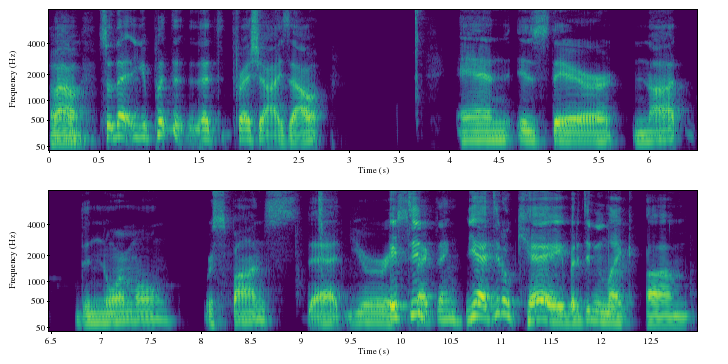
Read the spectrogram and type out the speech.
Wow. Um, so that you put the, that fresh eyes out, and is there not the normal response that you're It did- expecting? yeah, it did okay, but it didn't like um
